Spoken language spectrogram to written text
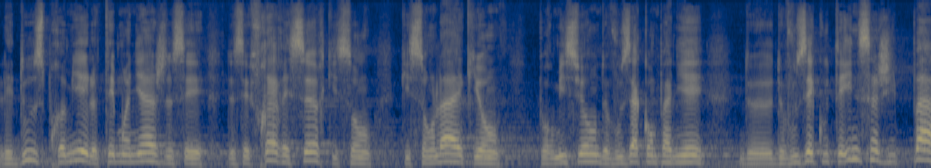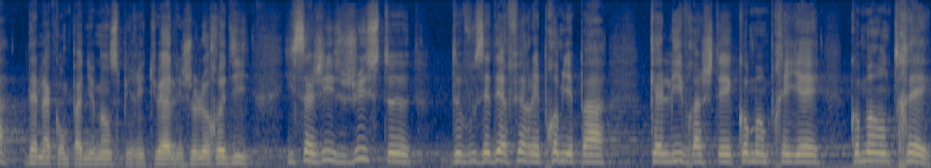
les douze premiers, le témoignage de ces, de ces frères et sœurs qui sont, qui sont là et qui ont pour mission de vous accompagner, de, de vous écouter. Il ne s'agit pas d'un accompagnement spirituel, et je le redis, il s'agit juste de vous aider à faire les premiers pas. Quel livre acheter, comment prier, comment entrer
